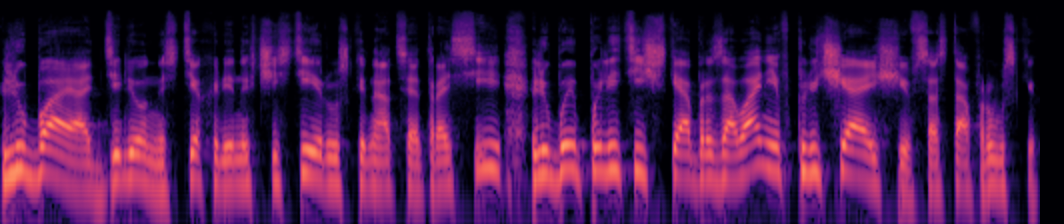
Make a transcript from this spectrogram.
Любая отделенность тех или иных частей русской нации от России, любые политические образования, включающие в состав русских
